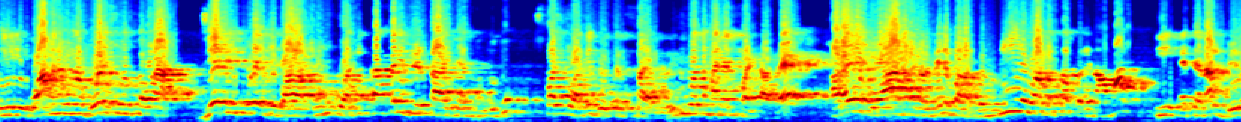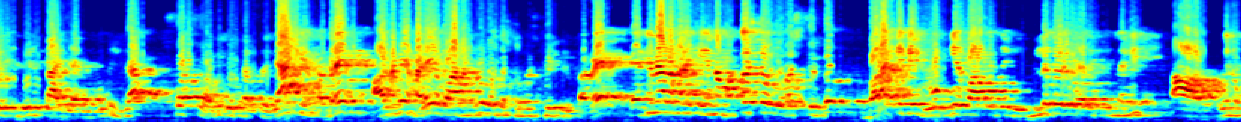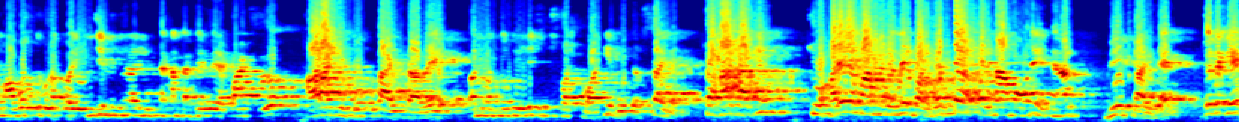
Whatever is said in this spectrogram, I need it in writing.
ಈ ವಾಹನಗಳನ್ನ ಓಡಿಸುವಂತವರ ಜೇಬಿ ಕೂಡ ಇಲ್ಲಿ ಬಹಳ ಪ್ರಮುಖವಾಗಿ ಕತ್ತರಿ ಬೀಳ್ತಾ ಇದೆ ಅನ್ನುವಂಥದ್ದು ಸ್ಪಷ್ಟವಾಗಿ ಗೋಚರಿಸ್ತಾ ಇರೋದು. ಇದು ಒಂದು ಮೈನಸ್ ಪಾಯಿಂಟ್ ಆದ್ರೆ ಹಳೆಯ ವಾಹನಗಳ ಮೇಲೆ ಬಹಳ ಗಂಭೀರವಾದಂತಹ ಪರಿಣಾಮ ಈ ಎಥೆನಾಲ್ ಬೀಳ್ ಬೀಳ್ತಾ ಇದೆ ಅನ್ನೋದು ಈಗ ಸ್ಪಷ್ಟವಾಗಿ ಗೊತ್ತಾಗ್ತದೆ. ಯಾಕೆ ಅಂತಂದ್ರೆ ಆಲ್ರೆಡಿ ಹಳೆಯ ವಾಹನಗಳು ಒಂದಷ್ಟು ರಸ್ಟ್ ಇಟ್ಟಿರ್ತವೆ ಎಥೆನಾಲ್ ಬಳಕೆಯನ್ನ ಮತ್ತಷ್ಟು ರಸ್ಟ್ ಇಟ್ಟು ಬಳಕೆಗೆ ಯೋಗ್ಯವಾಗುವುದು ಇಲ್ಲದೇ ಇರುವ ರೀತಿಯಲ್ಲಿ ಆ ಏನು ಆ ವಸ್ತುಗಳು ಅಥವಾ ಇಂಜಿನ್ ಇರ್ತಕ್ಕಂಥ ಬೇರೆ ಬೇರೆ ಪಾರ್ಟ್ಸ್ಗಳು ಹಾಳಾಗಿ ಹೋಗ್ತಾ ಇದ್ದಾವೆ ಅನ್ನುವಂಥದ್ದು ಇಲ್ಲಿ ಸ್ಪಷ್ಟವಾಗಿ ಗೋಚರಿಸ್ತಾ ಇದೆ. ಸೊ ಹಾಗಾಗಿ ಸೊ ಹಳೆಯ ವಾಹನಗಳಲ್ಲಿ ಬಹಳ ದೊಡ್ಡ ಪರಿಣಾಮವನ್ನು ಎಥೆನಾಲ್ ಬೀರ್ತಾ ಇದೆ. ಜೊತೆಗೆ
